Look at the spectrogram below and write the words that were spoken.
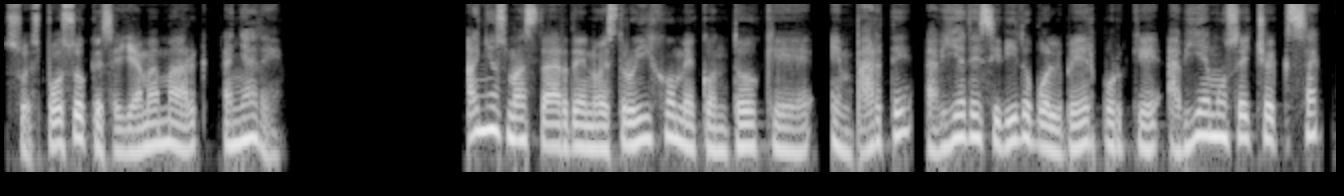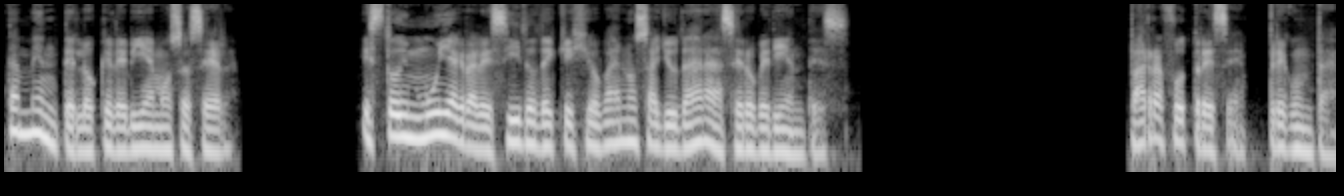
Su esposo, que se llama Mark, añade, Años más tarde nuestro hijo me contó que, en parte, había decidido volver porque habíamos hecho exactamente lo que debíamos hacer. Estoy muy agradecido de que Jehová nos ayudara a ser obedientes. Párrafo 13. Pregunta.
